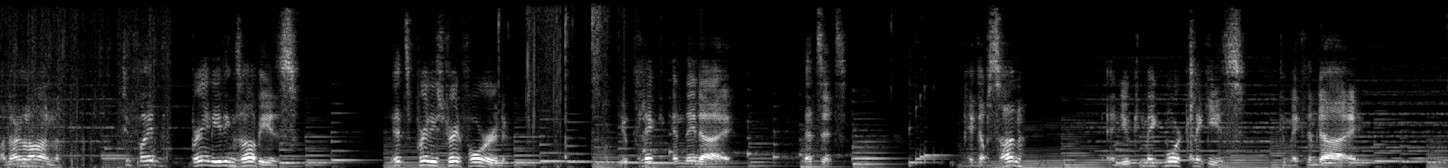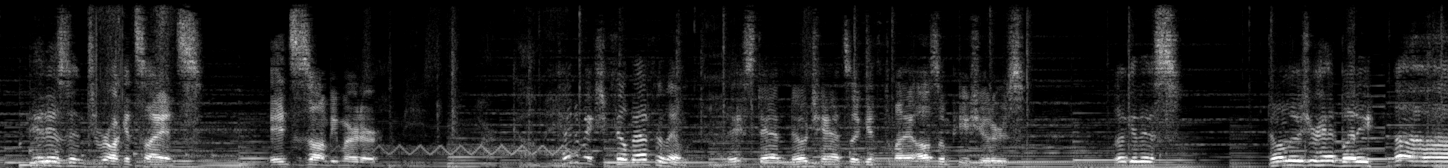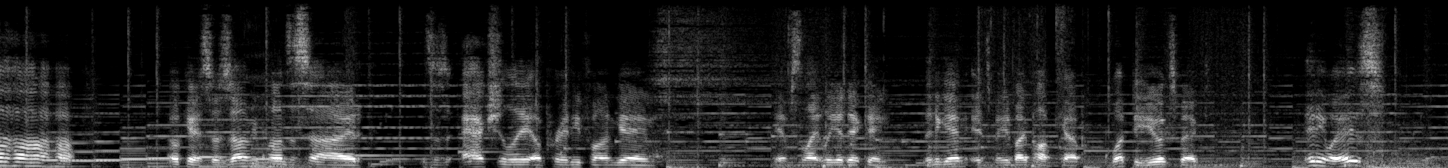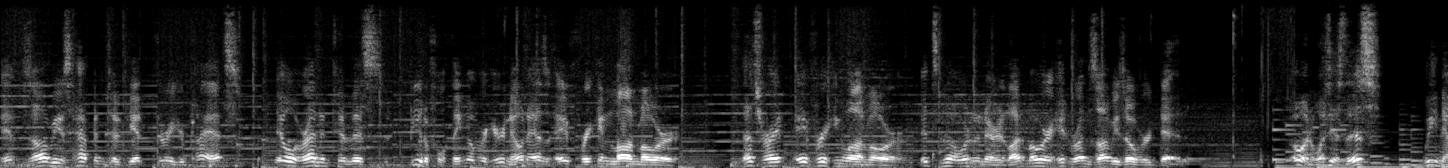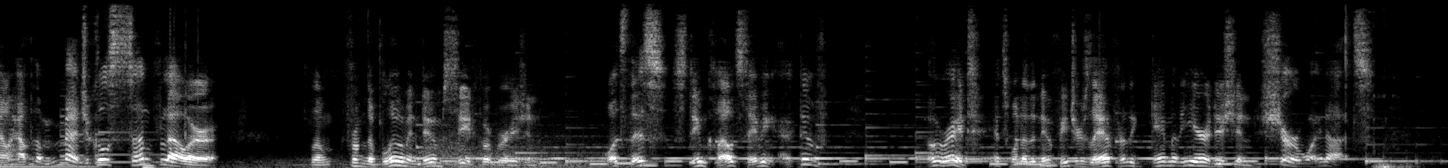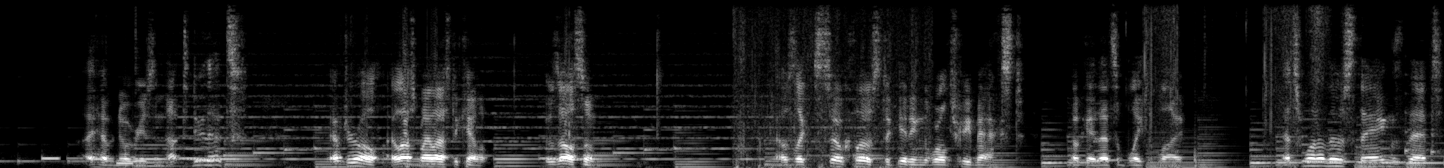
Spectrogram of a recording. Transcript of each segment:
on our lawn to fight brain-eating zombies. It's pretty straightforward. You click and they die. That's it. Pick up sun, and you can make more clickies to make them die. It isn't rocket science. It's zombie murder. Kinda makes you feel bad for them. They stand no chance against my awesome pea shooters. Look at this. Don't lose your head, buddy. Ha ha ha ha. Okay, so zombie puns aside, this is actually a pretty fun game. If slightly addicting. Then again, it's made by PopCap. What do you expect? Anyways, if zombies happen to get through your plants, they will run into this beautiful thing over here known as a freaking lawnmower. That's right, a freaking lawnmower. It's no ordinary lawnmower, it runs zombies over dead. Oh, and what is this? We now have the magical sunflower! From, from the Bloom and Doom Seed Corporation. What's this? Steam Cloud Saving Active? Oh right, it's one of the new features they have for the Game of the Year edition. Sure, why not? I have no reason not to do that. After all, I lost my last account. It was awesome. I was like so close to getting the World Tree maxed. Okay, that's a blatant lie. That's one of those things that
